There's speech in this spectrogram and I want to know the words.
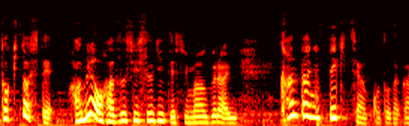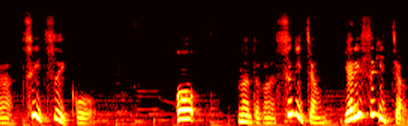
時として羽目を外しすぎてしまうぐらい簡単にできちゃうことだからついついこうをなんていうかな過ぎちゃうやりすぎちゃう。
